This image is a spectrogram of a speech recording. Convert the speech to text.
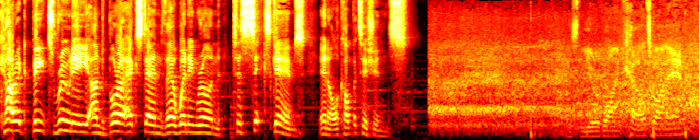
Carrick beats Rooney and Boro extend their winning run to six games in all competitions. As the Uruguayan curls one in.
